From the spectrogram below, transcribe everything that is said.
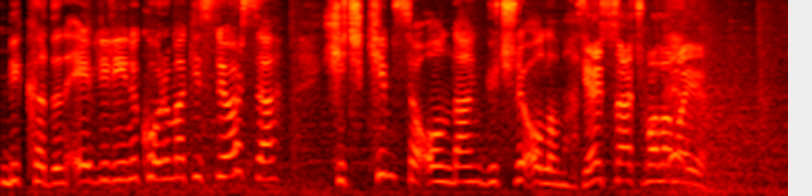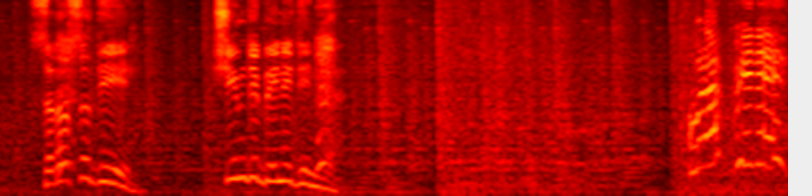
Bir kadın evliliğini korumak istiyorsa hiç kimse ondan güçlü olamaz. Kes saçmalamayı. Sırası değil. Şimdi beni dinle. Bırak beni!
